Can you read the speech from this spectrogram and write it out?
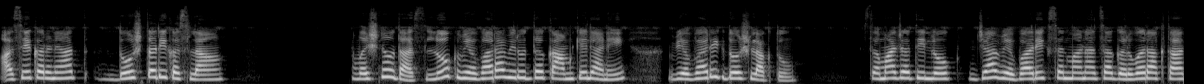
असे करण्यात दोष तरी कसला? वैष्णवदास लोक व्यवहाराविरुद्ध काम केल्याने व्यवहारिक दोष लागतो. समाजातील लोक ज्या व्यवहारिक सन्मानाचा गर्व राखतात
